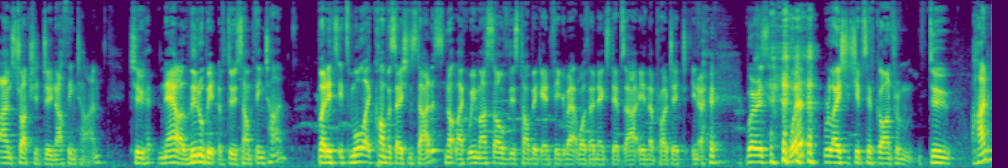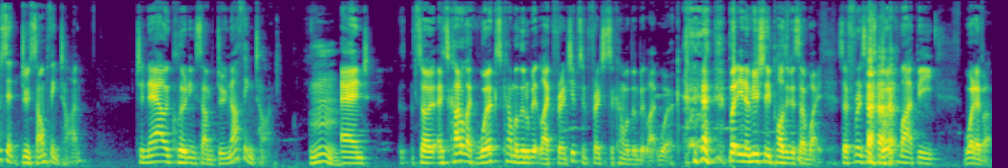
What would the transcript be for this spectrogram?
unstructured do nothing time to now a little bit of do something time. But it's, it's more like conversation starters, not like we must solve this topic and figure out what the next steps are in the project, you know. Whereas work relationships have gone from do 100% do something time to now including some do nothing time. Mm. And so it's kind of like work's come a little bit like friendships, and friendships come a little bit like work, but in a mutually positive sum way. So, for instance, work might be whatever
